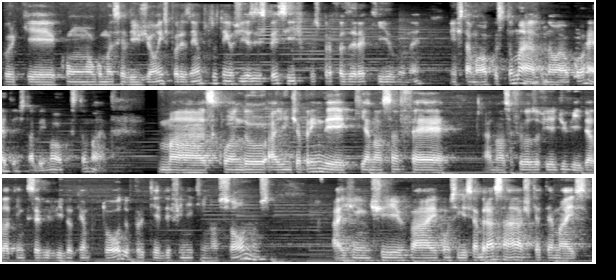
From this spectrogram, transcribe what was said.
porque com algumas religiões, por exemplo, tu tem os dias específicos para fazer aquilo, né? A gente está mal acostumado, não é o correto, a gente está bem mal acostumado. Mas quando a gente aprender que a nossa fé, a nossa filosofia de vida, ela tem que ser vivida o tempo todo, porque define quem nós somos, a gente vai conseguir se abraçar, acho que até mais,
